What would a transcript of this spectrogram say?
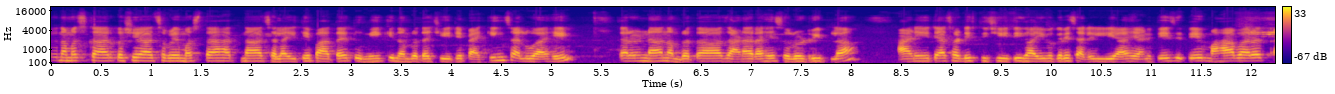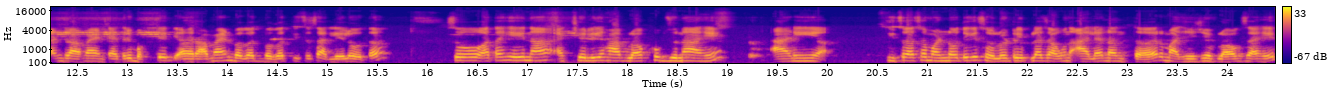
हॅलो नमस्कार. कसे आहात? सगळे मस्त आहात ना? चला इथे पाहताय तुम्ही की नम्रताची इथे पॅकिंग चालू आहे. कारण ना नम्रता जाणार आहे सोलो ट्रिपला आणि त्यासाठीच तिची ती घाई वगैरे चाललेली आहे. आणि तेच इथे महाभारत आणि रामायण काहीतरी बघते. रामायण बघत बघत तिचं चाललेलं होतं. सो आता हे ना ॲक्च्युली हा ब्लॉग खूप जुना आहे. आणि तिचं असं म्हणणं होतं की सोलो ट्रिपला जाऊन आल्यानंतर माझे जे ब्लॉग्स आहेत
